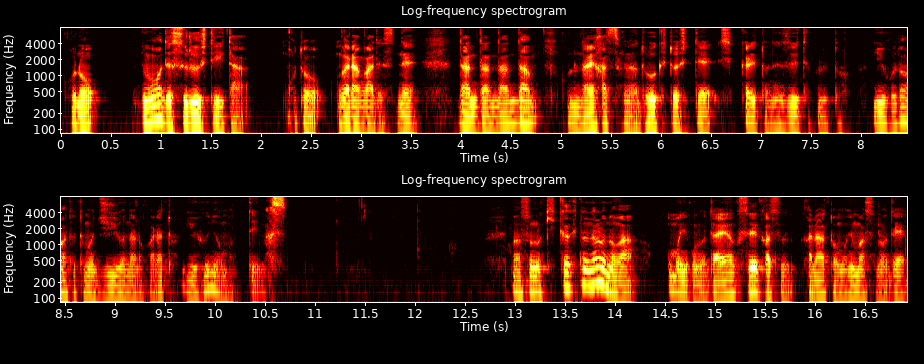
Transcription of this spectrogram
この今までスルーしていた事柄がですねだんだんだんだんこの内発的な動機としてしっかりと根付いてくるということがとても重要なのかなというふうに思っています。まあ、そのきっかけとなるのが主にこの大学生活かなと思いますので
